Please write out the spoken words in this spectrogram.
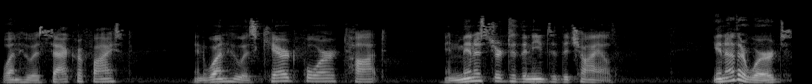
one who is sacrificed, and one who is cared for, taught, and ministered to the needs of the child. In other words,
